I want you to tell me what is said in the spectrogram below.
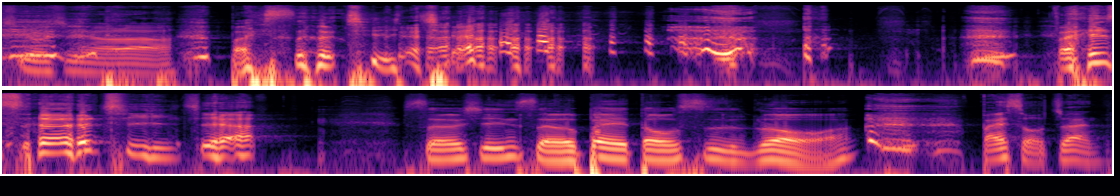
就行了啦，白手起家。白手起家，蛇心蛇背都是肉啊！白手赚。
